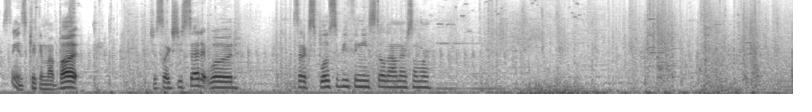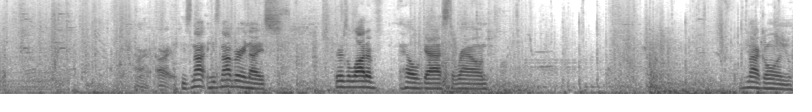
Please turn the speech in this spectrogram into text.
This thing is kicking my butt. Just like she said it would. Is that explosive thingy still down there somewhere? Alright, alright. He's not he's not very nice. There's a lot of Helghast around. Not going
